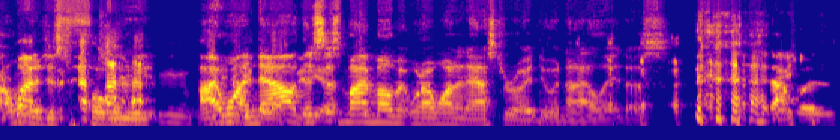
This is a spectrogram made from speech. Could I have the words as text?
I want to just fully. I We need to want now. This is my moment where I want an asteroid to annihilate us. That was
